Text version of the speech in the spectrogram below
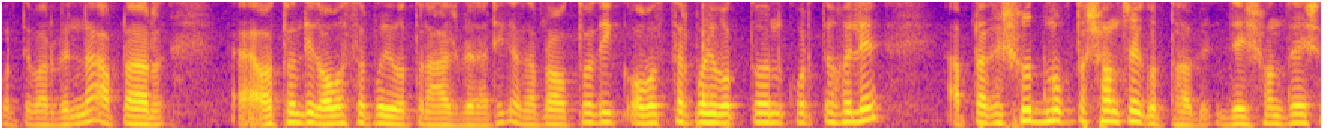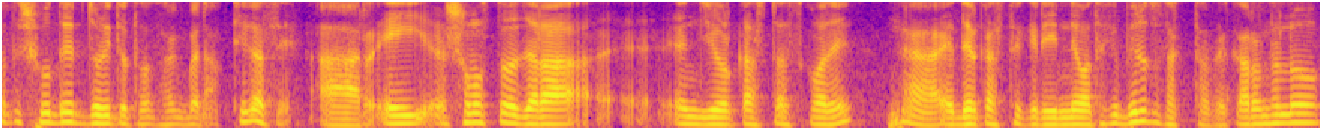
করতে পারবেন না। আপনার অর্থনৈতিক অবস্থার পরিবর্তন আসবে না, ঠিক আছে? আপনার অর্থনৈতিক অবস্থার পরিবর্তন করতে হলে আপনাকে সুদমুক্ত সঞ্চয় করতে হবে, যে সঞ্চয়ের সাথে সুদের জড়িত থাকবে না, ঠিক আছে? আর এই সমস্ত যারা এনজিওর কাজ টাজ করে হ্যাঁ এদের কাছ থেকে ঋণ নেওয়া থেকে বিরত থাকতে হবে। কারণ হলো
